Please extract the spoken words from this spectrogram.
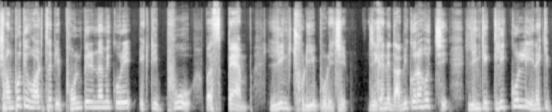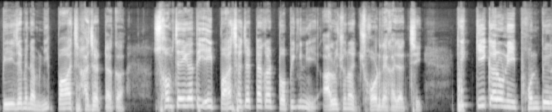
সম্প্রতি হোয়াটসঅ্যাপে ফোনপের নামে করে একটি ভুয়ো বা স্প্যাম্প লিঙ্ক ছড়িয়ে পড়েছে, যেখানে দাবি করা হচ্ছে লিঙ্কে ক্লিক করলেই নাকি পেয়ে যাবেন আপনি পাঁচ হাজার টাকা। সব জায়গাতে এই পাঁচ হাজার টাকার টপিক নিয়ে আলোচনার ঝড় দেখা যাচ্ছে। ঠিক কী কারণে এই ফোনপের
